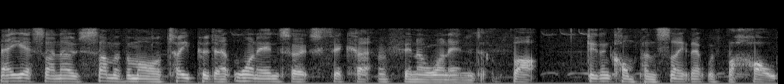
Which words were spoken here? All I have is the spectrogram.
Now yes, I know some of them are tapered at one end so it's thicker and thinner one end, but didn't compensate that with the hole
